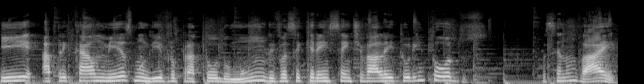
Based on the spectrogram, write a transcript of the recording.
e aplicar o mesmo livro para todo mundo e você querer incentivar a leitura em todos. Você não vai,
